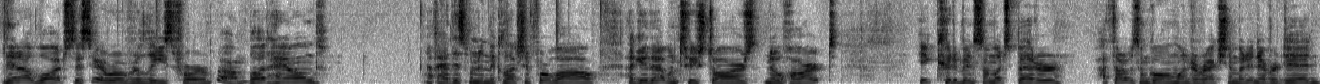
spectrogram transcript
Then I watched this Arrow release for um, Bloodhound. I've had this one in the collection for a while. I gave that one two stars, no heart. It could have been so much better. I thought it was going to go in one direction, but it never did.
